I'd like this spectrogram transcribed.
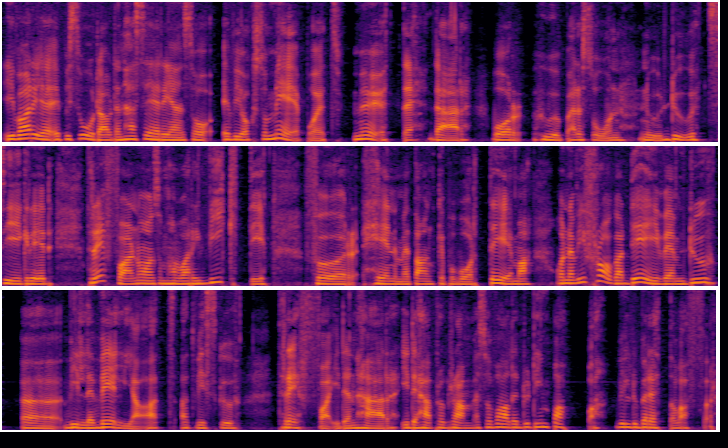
I varje episod av den här serien så är vi också med på ett möte där vår huvudperson, nu du, Sigrid, träffar någon som har varit viktig för henne med tanke på vårt tema. Och när vi frågar dig vem du uh, ville välja att, att vi skulle träffa i, den här, i det här programmet så valde du din pappa. Vill du berätta varför?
